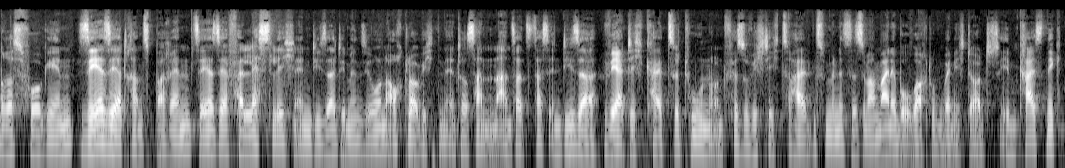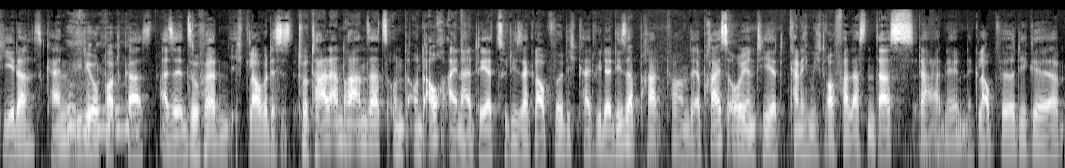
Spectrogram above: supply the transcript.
anderes Vorgehen. Sehr, sehr transparent, sehr, sehr verlässlich in dieser Dimension. Auch, glaube ich, einen interessanten Ansatz, das in dieser Wertigkeit zu tun und für so wichtig zu halten. Zumindest ist immer meine Beobachtung, wenn ich dort im Kreis nickt jeder. Ist kein Videopodcast. Also insofern, ich glaube, das ist ein total anderer Ansatz und, und auch einer, der zu dieser Glaubwürdigkeit wieder dieser Plattform, der preisorientiert, kann ich mich darauf verlassen, dass da eine, eine glaubwürdige,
